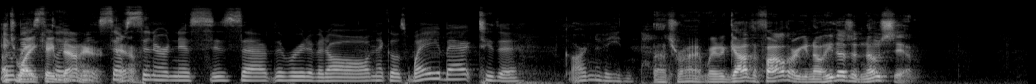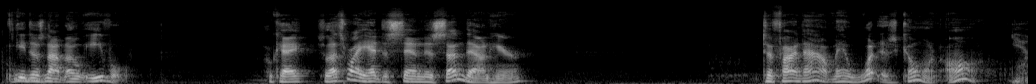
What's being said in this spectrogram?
That's And why he came down here. Yeah. Self-centeredness is uh, the root of it all, and that goes way back to the Garden of Eden. That's right. I mean, God the Father, you know, He doesn't know sin. He does not know evil. Okay? So that's why He had to send His Son down here to find out, man, what is going on? Yeah.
